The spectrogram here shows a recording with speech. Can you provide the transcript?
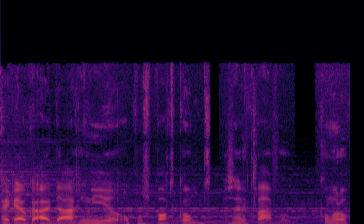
Kijk, elke uitdaging die op ons pad komt, we zijn er klaar voor. Kom maar op.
